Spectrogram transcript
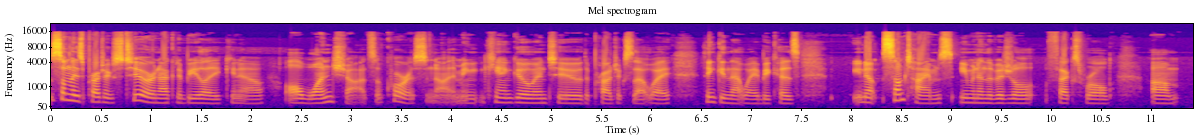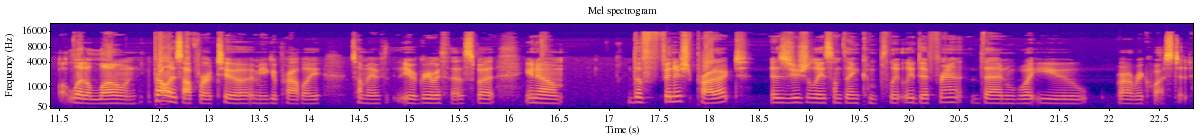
some of these projects too are not going to be like you know all one shots. Of course not. I mean, you can't go into the projects that way, thinking that way, because you know sometimes even in the visual effects world, um, let alone probably software too. I mean, you could probably tell me if you agree with this, but you know, the finished product is usually something completely different than what you uh, requested,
